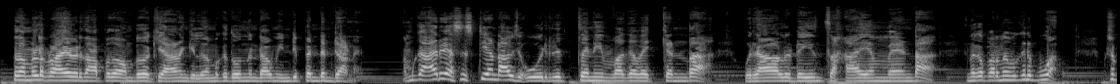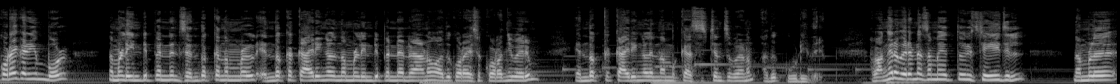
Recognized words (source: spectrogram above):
ഇപ്പോൾ നമ്മളുടെ പ്രായം ഒരു നാൽപ്പതോ അമ്പതോ ഒക്കെ ആണെങ്കിൽ നമുക്ക് തോന്നുന്നുണ്ടാവും ഇൻഡിപെൻഡന്റ് ആണ്. നമുക്ക് ആരെയും അസിസ്റ്റ് ചെയ്യേണ്ട ആവശ്യം ഒരുത്തനെയും വക വെക്കണ്ട. ഒരാളുടെയും സഹായം വേണ്ട എന്നൊക്കെ പറഞ്ഞ് നമുക്കിങ്ങനെ പോവാം. പക്ഷെ കുറേ കഴിയുമ്പോൾ നമ്മൾ ഇൻഡിപെൻഡൻസ് എന്തൊക്കെ നമ്മൾ എന്തൊക്കെ കാര്യങ്ങൾ നമ്മൾ ഇൻഡിപെൻഡന്റ് ആണോ അത് കുറേശ്ശെ കുറഞ്ഞു വരും. എന്തൊക്കെ കാര്യങ്ങളിൽ നമുക്ക് അസിസ്റ്റൻസ് വേണം അത് കൂടി വരും. അപ്പോൾ അങ്ങനെ വരുന്ന സമയത്ത് ഒരു സ്റ്റേജിൽ നമ്മൾ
